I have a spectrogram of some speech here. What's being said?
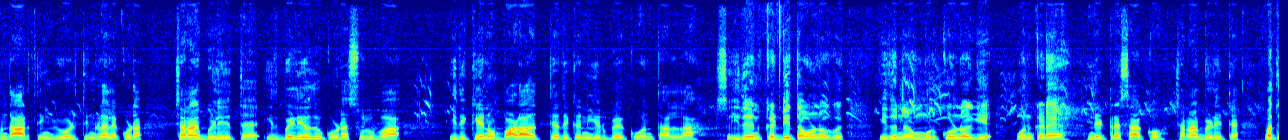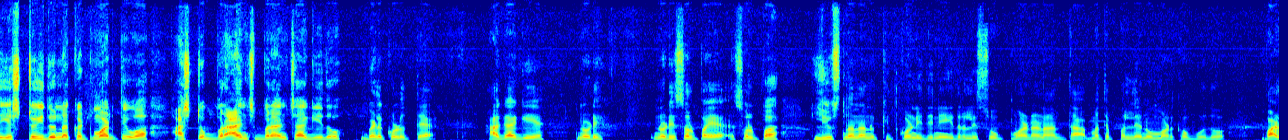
ಒಂದು ಆರು ತಿಂಗಳು ಏಳು ತಿಂಗಳಲ್ಲೇ ಕೂಡ ಚೆನ್ನಾಗಿ ಬೆಳೆಯುತ್ತೆ. ಇದು ಬೆಳೆಯೋದು ಕೂಡ ಸುಲಭ. ಇದಕ್ಕೇನು ಭಾಳ ಅತ್ಯಧಿಕ ನೀರು ಬೇಕು ಅಂತ ಅಲ್ಲ. ಸೊ ಇದೇನು ಕಡ್ಡಿ ತೊಗೊಂಡೋಗಿ, ಇದನ್ನು ಮುರ್ಕೊಂಡೋಗಿ ಒಂದು ಕಡೆ ನೆಟ್ಟರೆ ಸಾಕು, ಚೆನ್ನಾಗಿ ಬೆಳೆಯುತ್ತೆ. ಮತ್ತು ಎಷ್ಟು ಇದನ್ನು ಕಟ್ ಮಾಡ್ತೀವೋ ಅಷ್ಟು ಬ್ರಾಂಚ್ ಬ್ರಾಂಚಾಗಿ ಇದು ಬೆಳ್ಕೊಳ್ಳುತ್ತೆ. ಹಾಗಾಗಿ ನೋಡಿ ನೋಡಿ ಸ್ವಲ್ಪ ಸ್ವಲ್ಪ ಲೀವ್ಸ್ನ ನಾನು ಕಿತ್ಕೊಂಡಿದ್ದೀನಿ, ಇದರಲ್ಲಿ ಸೂಪ್ ಮಾಡೋಣ ಅಂತ ಮತ್ತು ಪಲ್ಯನೂ ಮಾಡ್ಕೋಬೋದು. ಭಾಳ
